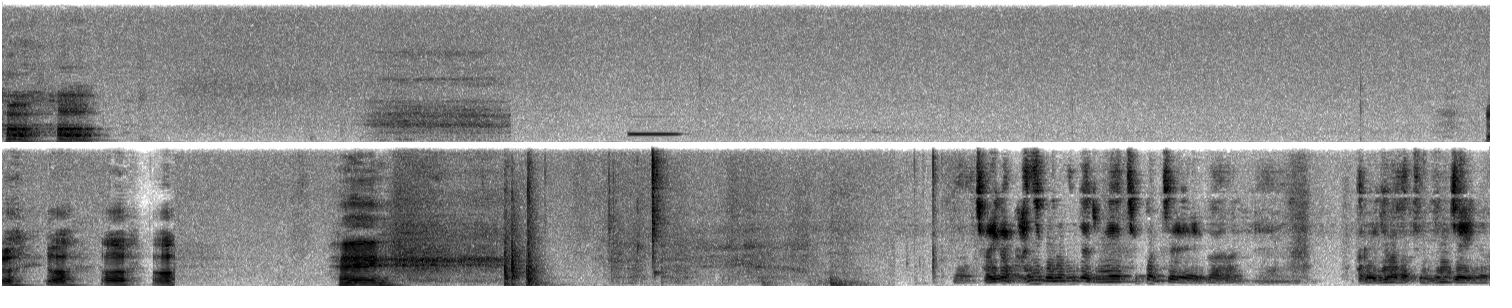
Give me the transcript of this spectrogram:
하하. 헤이. 저희가 많이 보는 문제 중에 첫 번째가 바로 이와 같은 문제 있는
